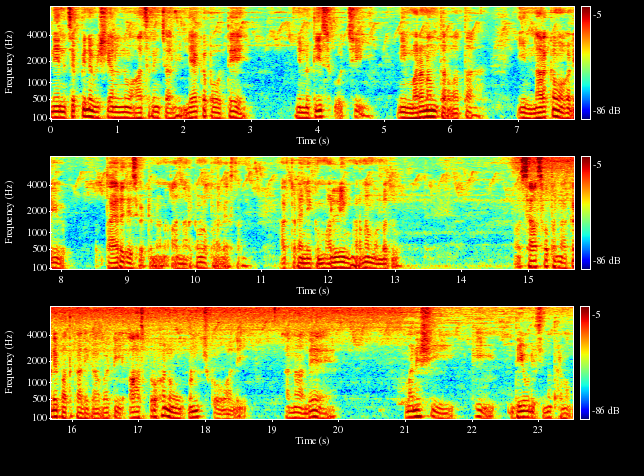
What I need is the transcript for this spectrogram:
నేను చెప్పిన విషయాలను ఆచరించాలి. లేకపోతే నిన్ను తీసుకువచ్చి నీ మరణం తర్వాత ఈ నరకం ఒకటి తయారు చేసి పెట్టున్నాను ఆ నరకంలో పడవేస్తాను. అక్కడ నీకు మళ్ళీ మరణం ఉండదు. శాశ్వతంగా అక్కడే బతకాలి కాబట్టి ఆ స్పృహను ఉంచుకోవాలి. అన్నదే మనిషికి దేవుడిచ్చిన ధర్మం.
